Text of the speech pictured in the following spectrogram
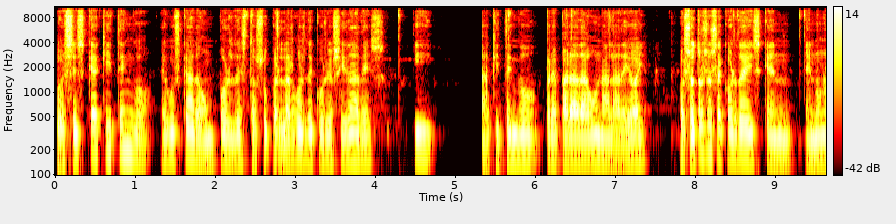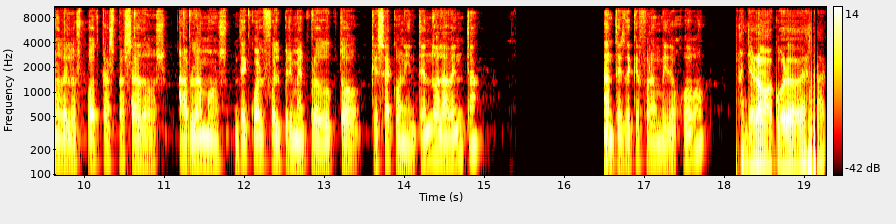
Pues es que aquí tengo, he buscado un post de estos súper largos de curiosidades y aquí tengo preparada una, la de hoy, ¿Vosotros os acordáis que en, uno de los podcasts pasados hablamos de cuál fue el primer producto que sacó Nintendo a la venta? Antes de que fuera un videojuego. Yo no me acuerdo de esa.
